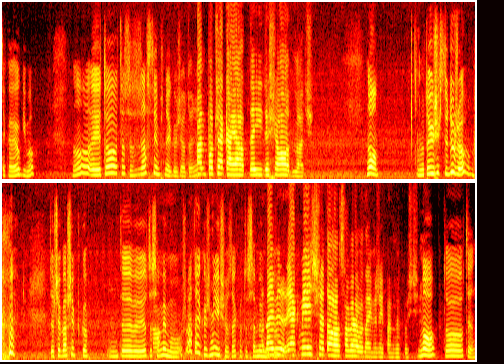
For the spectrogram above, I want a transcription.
Taka rogi, mo. No, y, to, to co, z następnego ziada, nie? Pan poczeka, ja tutaj idę się odlać. No, No to już ich tu dużo. to trzeba szybko. To, to No. samemu. A to jakoś mniejsze, tak? O to No samemu. To... najwy- jak mniejsze, to samego najwyżej pan wypuści. No, to ten.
